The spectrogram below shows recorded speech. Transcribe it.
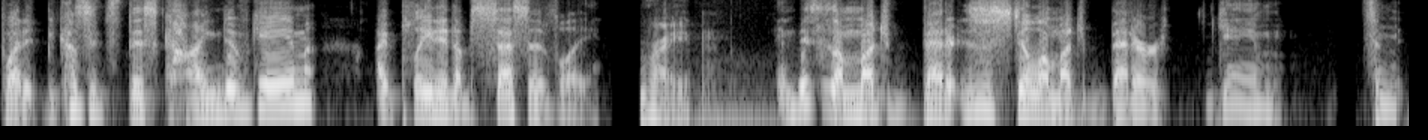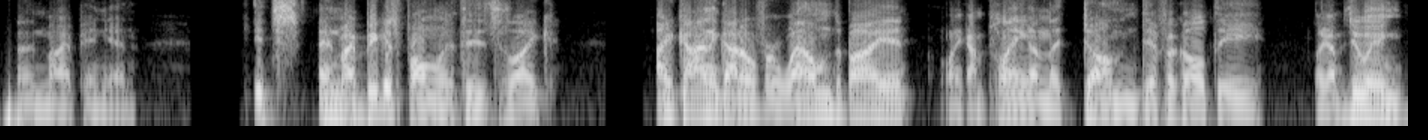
but it, because it's this kind of game, I played it obsessively, Right. And this is a much better. This is still a much better game, to in my opinion. It's and my biggest problem with it is like, I kind of got overwhelmed by it. Like I'm playing on the dumb difficulty. Like I'm doing,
